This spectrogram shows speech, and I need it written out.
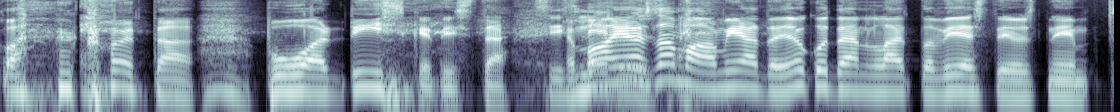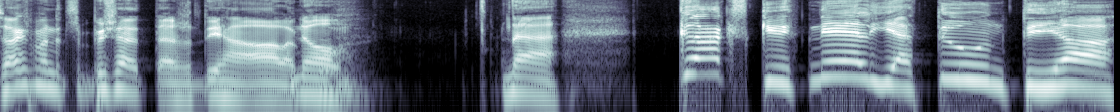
ko- koittaa puhua disketistä. Siis ja mä oon ihan samaa mieltä, joku tänne laittoi viestiä just niin, saanko mä nyt se pysäyttää sut ihan alkuun? No. Nää 24 tuntia,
